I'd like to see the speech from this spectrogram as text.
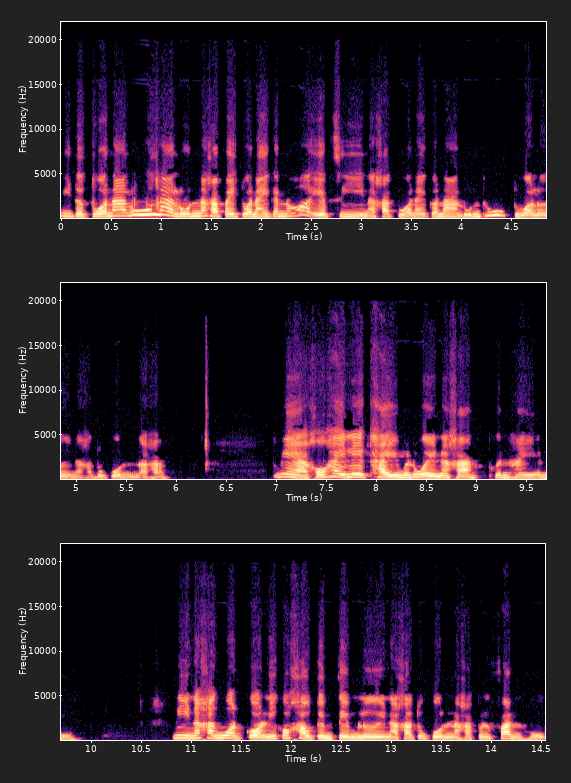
มีแต่ตัวน่าลุ้นน่าลุ้นนะคะ ไปตัวไหนกันเนาะ FC นะคะ ตัวไหนก็น่าลุ้นทุกตัวเลยนะคะ ทุกคนนะคะแม่เขาให้เลขไทยมาด้วยนะคะ เพื่อนให้อันนี้นี่นะคะ งวดก่อนนี่ก็เข้าเต็มเต็มเลยนะคะ ทุกคนนะคะ เพิ่นฟันหก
